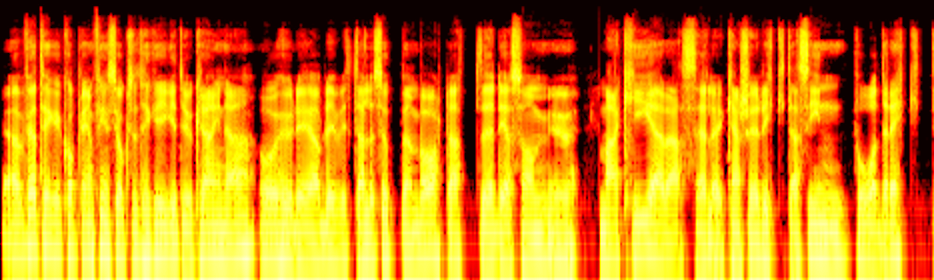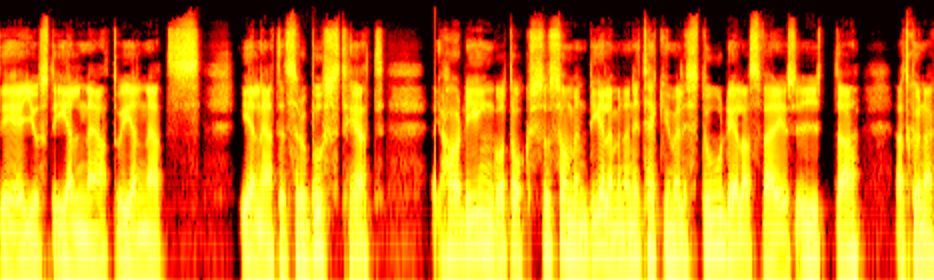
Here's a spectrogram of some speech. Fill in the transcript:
Ja, för jag tänker kopplingen finns ju också till kriget i Ukraina och hur det har blivit alldeles uppenbart att eh, det som ju markeras eller kanske riktas in på direkt det är just elnät och elnäts, elnätets robusthet. Har det ingått också som en del, jag menar, ni täcker en väldigt stor del av Sveriges yta, att kunna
